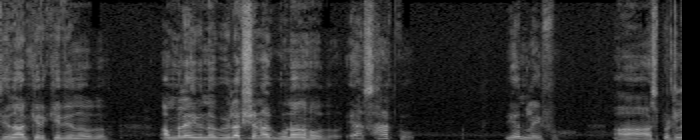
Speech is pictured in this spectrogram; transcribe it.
ದಿನ ಕಿರಿಕಿರಿ ಅನ್ನೋದು ಆಮೇಲೆ ಇವನು ವಿಲಕ್ಷಣ ಗುಣ ಹೌದು ಯಾ ಸಾಕು. ಏನು ಲೈಫು? ಆ ಹಾಸ್ಪಿಟ್ಲ್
